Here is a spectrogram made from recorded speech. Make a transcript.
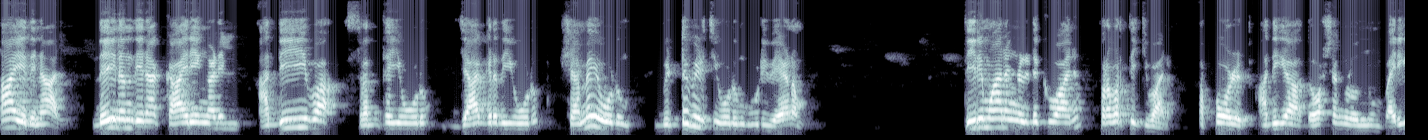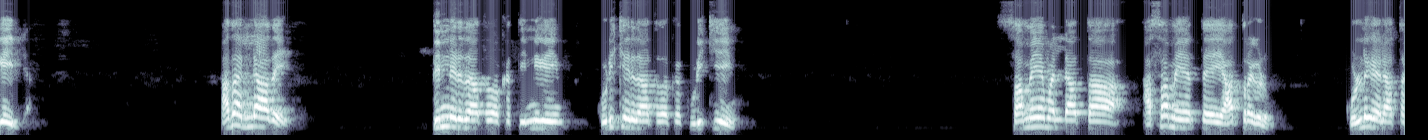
ആയതിനാൽ ദൈനംദിന കാര്യങ്ങളിൽ അതീവ ശ്രദ്ധയോടും ജാഗ്രതയോടും ക്ഷമയോടും വിട്ടുവീഴ്ചയോടും കൂടി വേണം തീരുമാനങ്ങൾ എടുക്കുവാനും പ്രവർത്തിക്കുവാനും. അപ്പോൾ അധിക ദോഷങ്ങളൊന്നും വരികയില്ല. അതല്ലാതെ തിന്നരുതാത്തതൊക്കെ തിന്നുകയും കുടിക്കരുതാത്തതൊക്കെ കുടിക്കുകയും സമയമല്ലാത്ത അസമയത്തെ യാത്രകളും കൊള്ളുകയല്ലാത്ത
